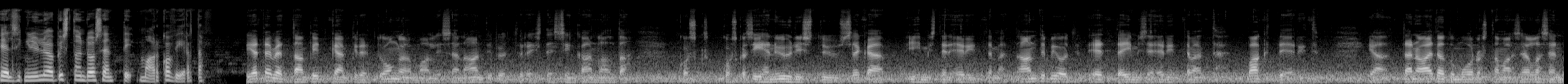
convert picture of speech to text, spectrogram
Helsingin yliopiston dosentti Marko Virta. Jätevettä on pitkään pidetty ongelmallisena antibioottiresistenssin kannalta, koska, siihen yhdistyy sekä ihmisten erittämät antibiootit että ihmisen erittämät bakteerit. Ja tänne on ajateltu muodostamaan sellaisen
